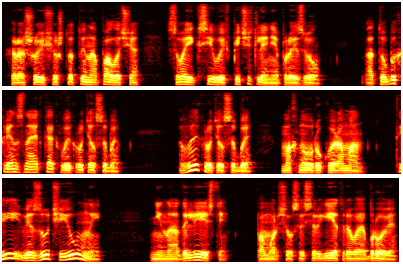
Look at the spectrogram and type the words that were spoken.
Хорошо еще, что ты на Палыча свои ксивые впечатления произвел, а то бы хрен знает, как выкрутился бы. Выкрутился бы, махнул рукой Роман. Ты везучий и умный. Не надо лезти, поморщился Сергей, отрывая брови.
